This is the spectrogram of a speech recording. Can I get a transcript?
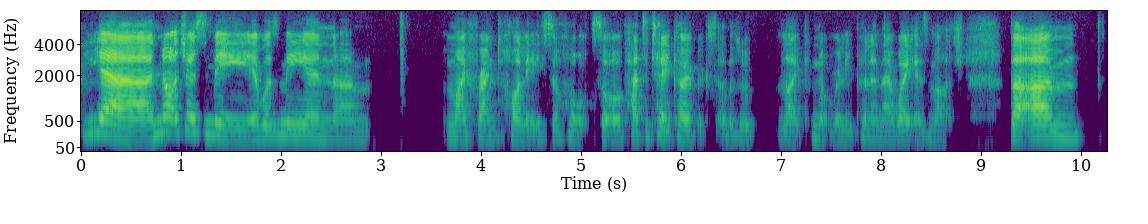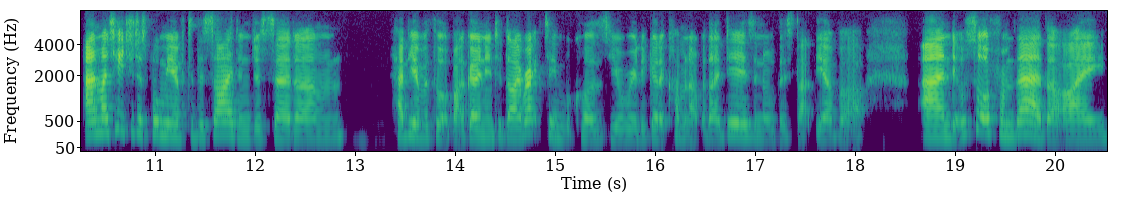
Yeah not just me it was me and um my friend holly so sort of had to take over because others were like not really pulling their weight as much. But um and my teacher just pulled me over to the side and just said, um, have you ever thought about going into directing because you're really good at coming up with ideas and all this, that, the other? And it was sort of from there that I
